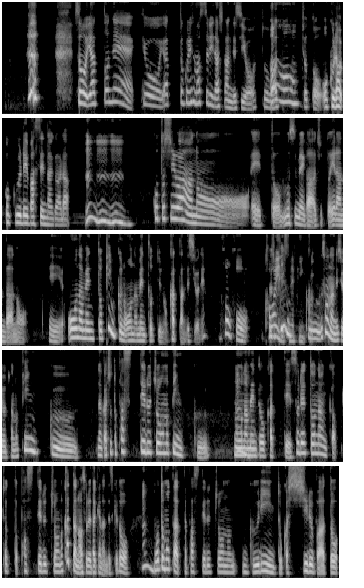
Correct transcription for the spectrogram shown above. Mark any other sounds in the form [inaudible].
[laughs] そう、やっとね、今日やっとクリスマスツリー出したんですよ。ちょっと遅ら遅ればせながら。うんうん今年はあのーえーっと娘がちょっと選んだあの、えーオーナメントピンクのオーナメントっていうのを買ったんですよね。ほうほう。可愛いですねピンク。そうなんですよ。あのピンクなんかちょっとパステル調のピンクのオーナメントを買って、それとなんかちょっとパステル調の買ったのはそれだけなんですけどうん。もともとあったパステル調のグリーンとかシルバーと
